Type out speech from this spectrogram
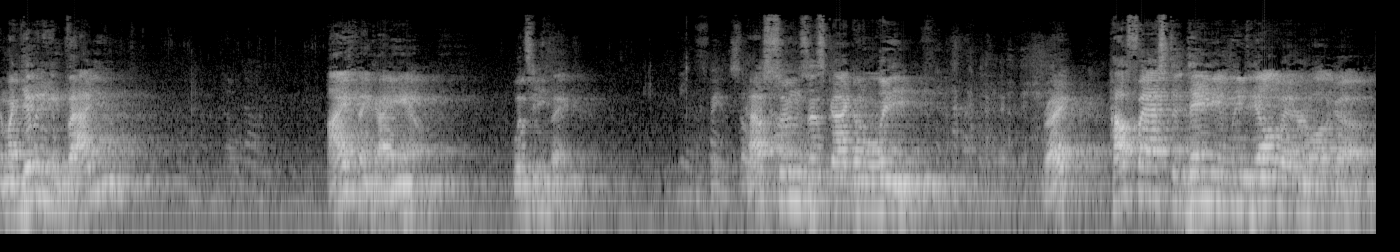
Am I giving him value? I think I am. What's he think? How soon's this guy going to leave? Right? How fast did Damien leave the elevator a while ago?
